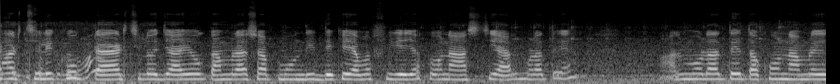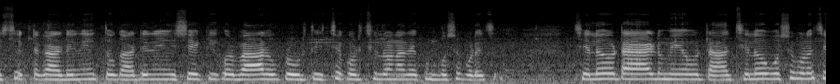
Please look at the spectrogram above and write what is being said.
আমার ছেলে খুব টায়ার্ড ছিল যাই হোক আমরা সব মন্দির দেখে আবার ফিরে যখন আসছি আলমোড়াতে। আলমোড়াতে তখন আমরা এসেছি একটা গার্ডেনে তো গার্ডেনে এসে কি করব? আর উপরে উঠতে ইচ্ছে করছিল না, দেখুন বসে পড়েছে। ছেলেও টায়ার্ড মেয়েও টায়ার্ড ছেলেও বসে পড়েছে,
